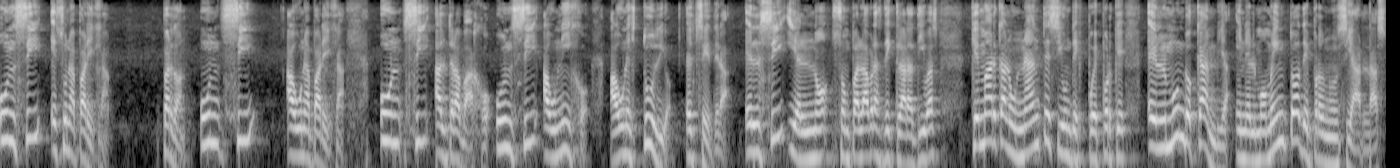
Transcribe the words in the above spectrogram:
Un sí es una pareja. Perdón, un sí a una pareja. Un sí al trabajo, un sí a un hijo, a un estudio, etc. El sí y el no son palabras declarativas que marcan un antes y un después porque el mundo cambia en el momento de pronunciarlas.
